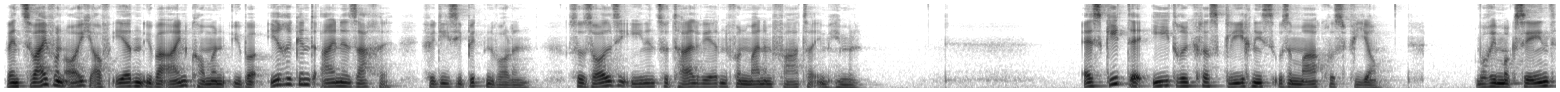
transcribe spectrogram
wenn zwei von euch auf Erden übereinkommen über irgendeine Sache, für die sie bitten wollen, so soll sie ihnen zuteil werden von meinem Vater im Himmel. Es gibt ein eindrückliches Gleichnis aus dem Markus 4, worin wir sehen,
